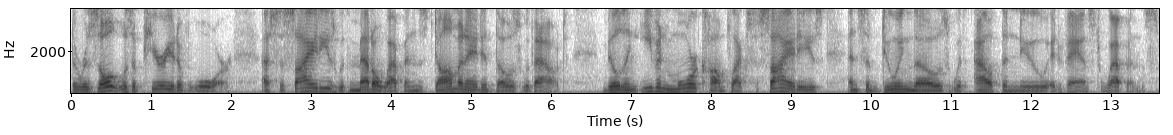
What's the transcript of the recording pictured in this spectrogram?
The result was a period of war as societies with metal weapons dominated those without, building even more complex societies and subduing those without the new advanced weapons.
